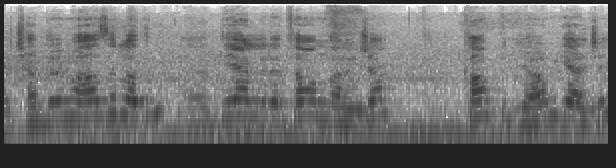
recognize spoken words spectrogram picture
E, çadırımı hazırladım. E, diğerleri tamamlanınca kamp videolarım gelecek.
